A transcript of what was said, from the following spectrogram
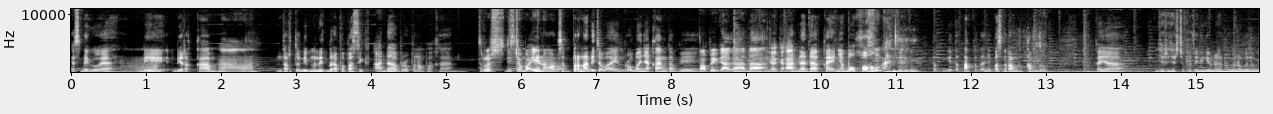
SD gue ya Hmm. di direkam Nah, ntar tuh di menit berapa pasti ada bro penampakan. Terus dicobain sama lo? Pernah dicobain bro banyakan tapi tapi gak, gak ada. Nggak gak ada dah. Kayaknya bohong anjing. Tapi kita takut aja pas ngerekam tuh kayak anjir anjir cepet ini gimana gimana gimana gimana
